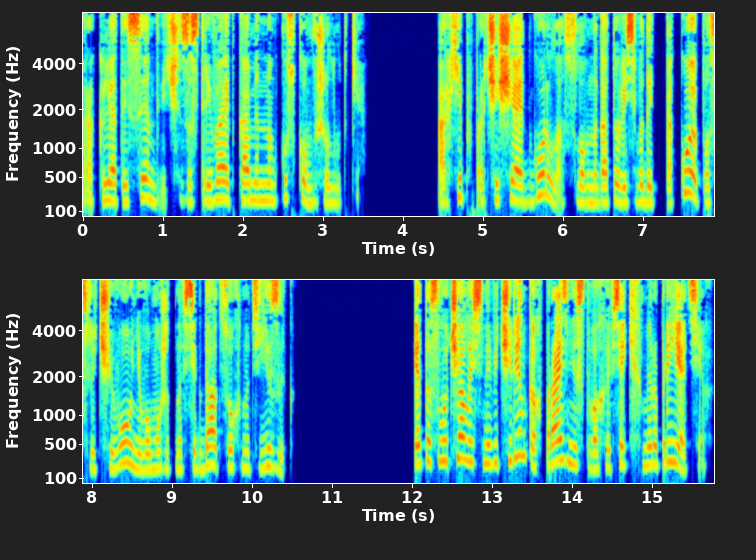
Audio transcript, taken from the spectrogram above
Проклятый сэндвич застревает каменным куском в желудке. Архип прочищает горло, словно готовясь выдать такое, после чего у него может навсегда отсохнуть язык. Это случалось на вечеринках, празднествах и всяких мероприятиях.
